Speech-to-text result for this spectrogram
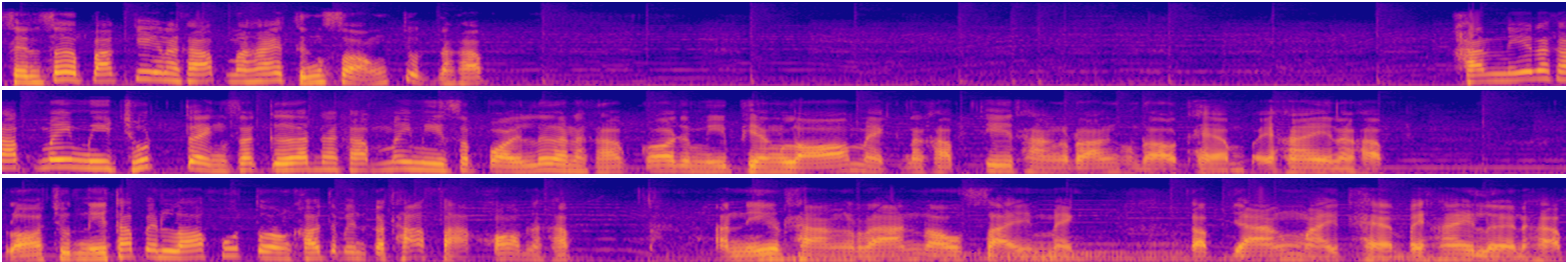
เซ็นเซอร์ปลั๊กกิ้งนะครับ มาให้ถึง 2 จุดนะครับคันนี้นะครับไม่มีชุดแต่งสเกิร์ตนะครับไม่มีสปอยเลอร์นะครับก็จะมีเพียงล้อแม็กนะครับที่ทางร้านของเราแถมไปให้นะครับ ล้อชุดนี้ถ้าเป็นล้อคู่ตัวของเขาจะเป็นกระทะฝาครอบนะครับ อันนี้ทางร้านเราใส่แม็กกับยางไหมแถมไปให้เลยนะครับ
